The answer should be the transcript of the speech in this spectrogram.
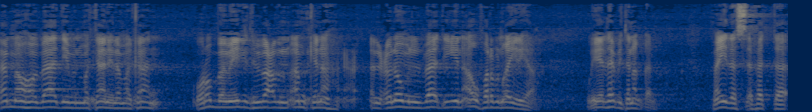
أما هو بادي من مكان إلى مكان وربما يجد في بعض الأمكنة العلوم للبادئين أوفر من غيرها ويذهب يتنقل. فإذا استفدت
